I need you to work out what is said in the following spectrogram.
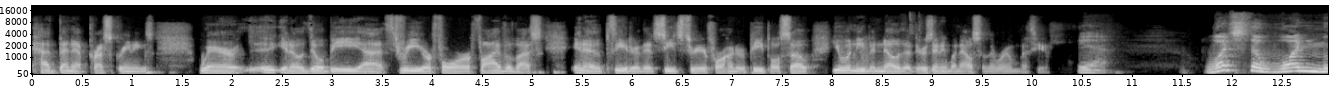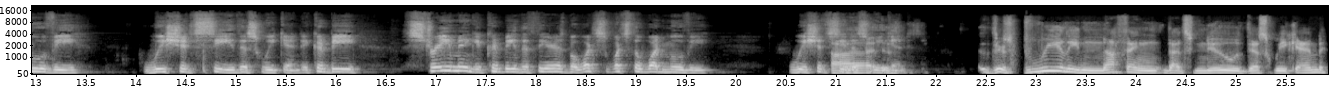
have been at press screenings where uh, you know there'll be uh, three or four or five of us in a theater that seats three or four hundred people so you wouldn't even know that there's anyone else in the room with you Yeah. What's the one movie we should see this weekend? It could be streaming, it could be in the theaters, but what's what's the one movie we should see this Uh, weekend? there's really nothing that's new this weekend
